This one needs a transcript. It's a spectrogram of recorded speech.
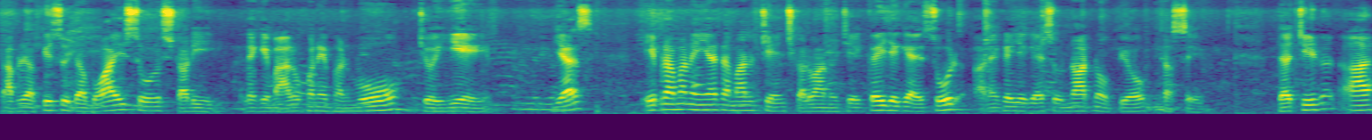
તો આપણે લખીશું ધ બોય શુડ સ્ટડી એટલે કે બાળકોને ભણવું જોઈએ. યસ એ પ્રમાણે અહીંયા તમારે ચેન્જ કરવાનું છે. કઈ જગ્યાએ શુડ અને કઈ જગ્યાએ શુડ નોટનો ઉપયોગ થશે. The children are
